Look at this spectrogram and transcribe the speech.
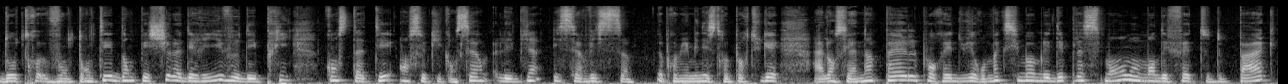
D'autres vont tenter d'empêcher la dérive des prix constatés en ce qui concerne les biens et services. Le Premier ministre portugais a lancé un appel pour réduire au maximum les déplacements au moment des fêtes de Pâques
